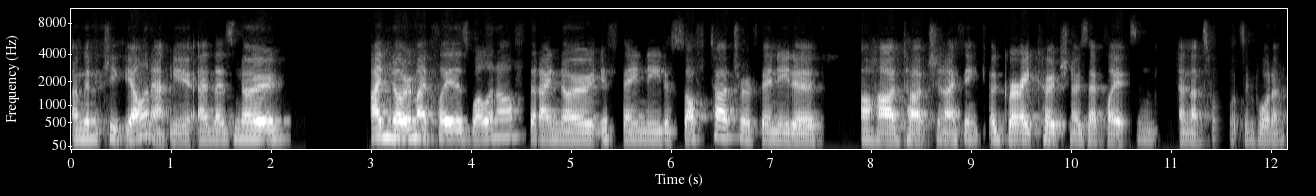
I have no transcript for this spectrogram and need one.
I'm going to keep yelling at you. And there's no, I know my players well enough that I know if they need a soft touch or if they need a, a hard touch. And I think a great coach knows their players and, and that's what's important.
